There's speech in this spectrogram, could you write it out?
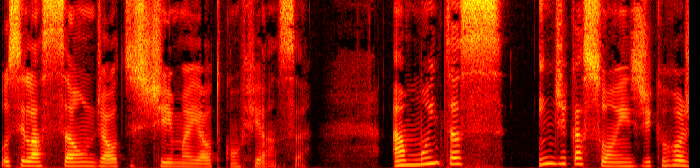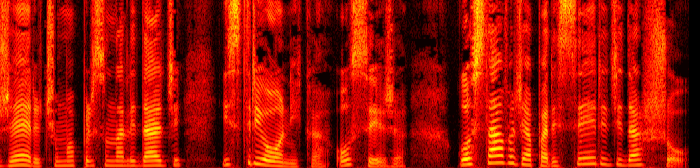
oscilação de autoestima e autoconfiança. Há muitas indicações de que o Rogério tinha uma personalidade histriônica, ou seja, gostava de aparecer e de dar show.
